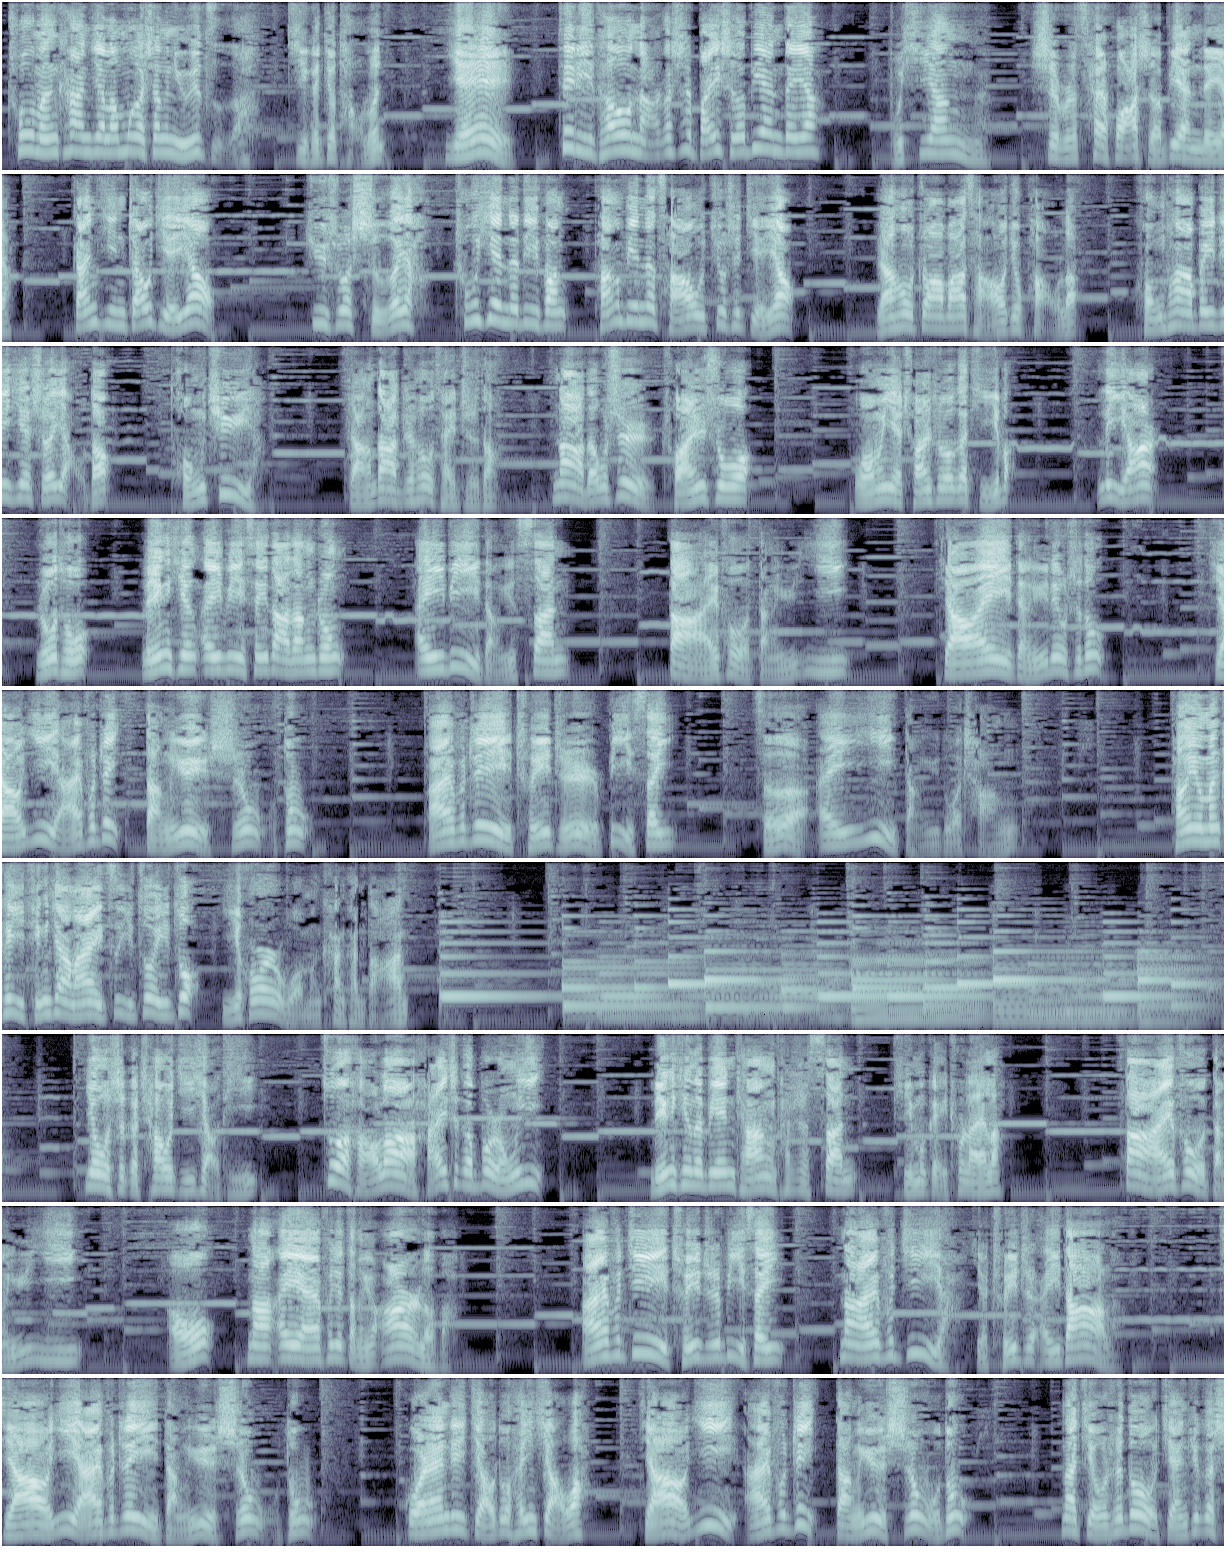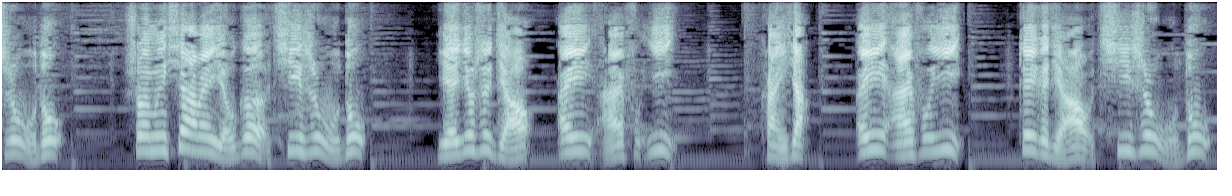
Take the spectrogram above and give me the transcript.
出门看见了陌生女子啊，几个就讨论：“耶，这里头哪个是白蛇变的呀？不像啊，是不是菜花蛇变的呀？赶紧找解药。据说蛇呀出现的地方旁边的草就是解药，然后抓把草就跑了，恐怕被这些蛇咬到。童趣呀，长大之后才知道，那都是传说。”我们也传说个题吧。例二，如图，菱形 ABC 大当中，AB 等于三，大 F 等于一，角 A 等于六十度，角 EFG 等于十五度，FG 垂直 BC，则 AE 等于多长？朋友们可以停下来自己做一做，一会儿我们看看答案。又是个超级小题，做好了还是个不容易。菱形的边长它是三，题目给出来了。大 F 等于一，哦，那 AF 就等于二了吧？FG 垂直 BC，那 FG 呀也垂直 A 大了。角 EFG 等于十五度，果然这角度很小啊。角 EFG 等于十五度，那九十度减去个十五度，说明下面有个七十五度，也就是角 AFE。看一下 AFE 这个角七十五度，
